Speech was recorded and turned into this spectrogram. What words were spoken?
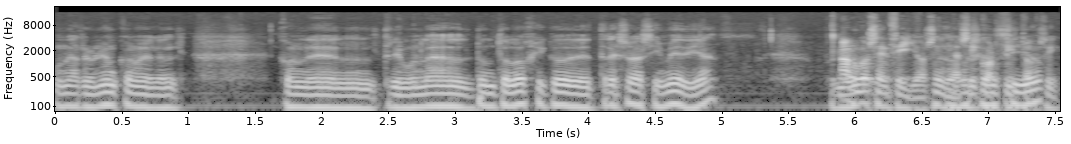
una reunión con el, con el Tribunal Odontológico de tres horas y media. pues, Algo sencillo, sí, algo así cortito, sí.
